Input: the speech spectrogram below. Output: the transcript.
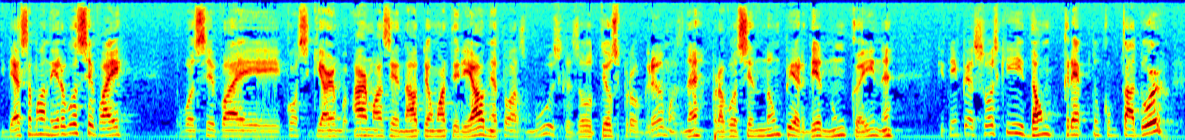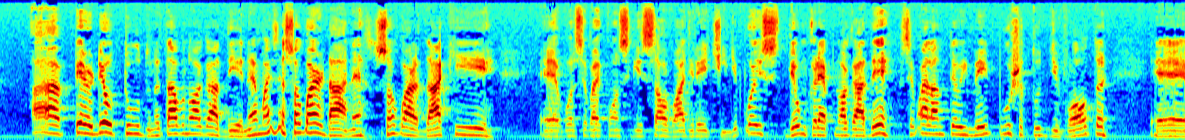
E dessa maneira você vai você vai conseguir armazenar o teu material, né, tuas músicas ou teus programas, né, para você não perder nunca aí, né? Que tem pessoas que dão um crepe no computador, ah, perdeu tudo, né? Tava no HD, né? Mas é só guardar, né? Só guardar que é, você vai conseguir salvar direitinho. Depois deu um crepe no HD, você vai lá no teu e-mail, puxa tudo de volta. É,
